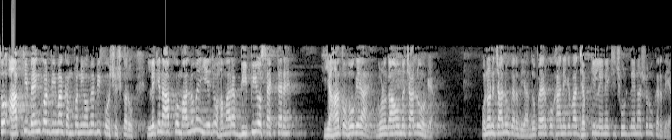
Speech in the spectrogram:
तो आपकी बैंक और बीमा कंपनियों में भी कोशिश करो। लेकिन आपको मालूम है, ये जो हमारा बीपीओ सेक्टर है, यहाँ तो हो गया है, गुणगांव में चालू हो गया। उन्होंने चालू कर दिया। दोपहर को खाने के बाद झपकी लेने की छूट देना शुरू कर दिया।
